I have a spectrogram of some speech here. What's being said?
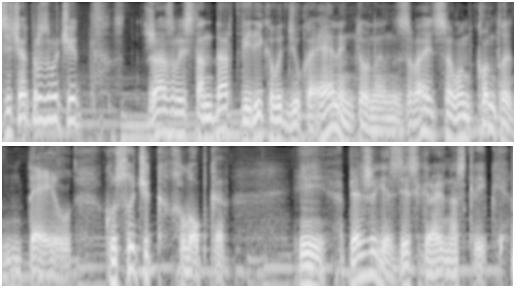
Сейчас прозвучит джазовый стандарт великого дюка Эллингтона. Называется он «Контентейл» – «Кусочек хлопка». И опять же я здесь играю на скрипке.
